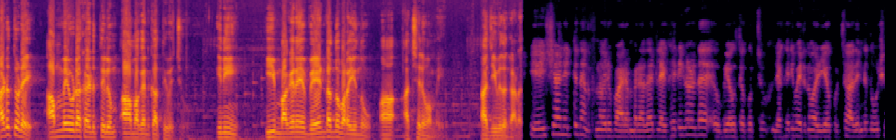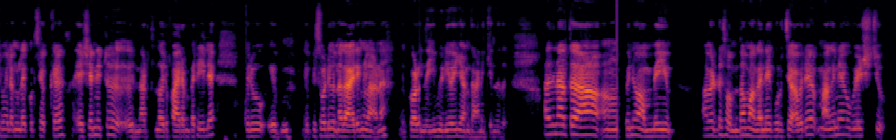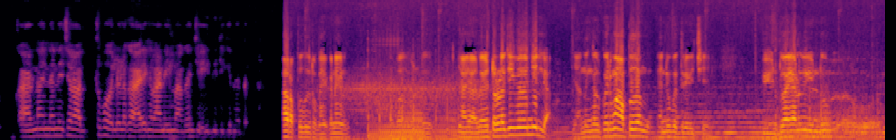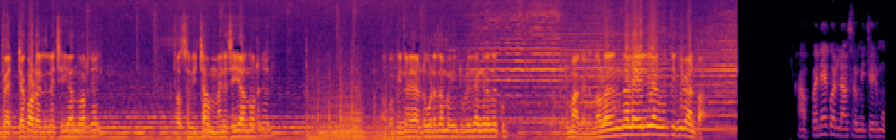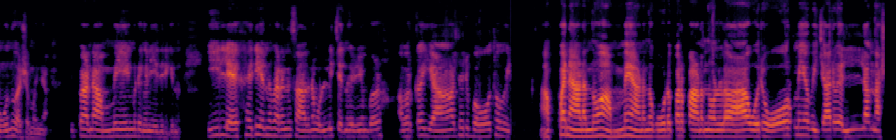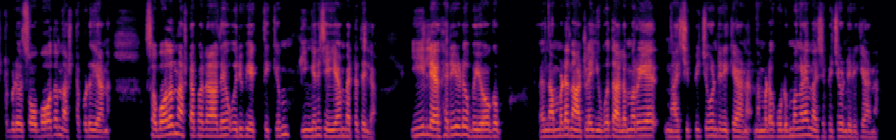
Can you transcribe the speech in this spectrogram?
അടുത്തിടെ അമ്മയുടെ കഴുത്തിലും ആ മകൻ കത്തിവെച്ചു. ഇനി ഈ മകനെ വേണ്ടെന്ന് പറയുന്നു ആ അച്ഛനും അമ്മയും. ആ ജീവിതം കാണുക ഏഷ്യാനെറ്റ് നടത്തുന്ന ഒരു പരമ്പര അതായത് ലഹരികളുടെ ഉപയോഗത്തെക്കുറിച്ചും ലഹരി വരുന്ന വഴിയെക്കുറിച്ചും അതിന്റെ ദൂഷ്യഫലങ്ങളെക്കുറിച്ചൊക്കെ ഏഷ്യാനെറ്റ് നടത്തുന്ന ഒരു പരമ്പരയിലെ ഒരു എപ്പിസോഡിൽ വന്ന കാര്യങ്ങളാണ് ഇപ്പോൾ ഈ വീഡിയോയിൽ ഞാൻ കാണിക്കുന്നത്. അതിനകത്ത് ആ അപ്പനും അമ്മയും അവരുടെ സ്വന്തം മകനെ കുറിച്ച് അവർ മകനെ ഉപേക്ഷിച്ചു. കാരണം എന്താണെന്ന് വെച്ചാൽ അതുപോലെയുള്ള കാര്യങ്ങളാണ് ഈ മകൻ ചെയ്തിരിക്കുന്നത്. അറപ്പ് തീർന്നേക്കണേണ്. അപ്പോൾ അതുകൊണ്ട് ഞാൻ അയാളായിട്ടുള്ള ജീവിതം ഇനിയില്ല ഞാൻ നിങ്ങൾക്കൊരു മാപ്പ് തന്നു എന്നെ ഉപദ്രവിച്ച്. വീണ്ടും അയാൾ വീണ്ടും പെറ്റ കൊടലിനെ ചെയ്യാന്ന് പറഞ്ഞാൽ പ്രസവിച്ച അമ്മനെ ചെയ്യാന്ന് പറഞ്ഞാൽ. അപ്പോൾ പിന്നെ അയാളുടെ കൂടെ നമ്മൾ അതിന്റെ ഉള്ളിൽ എങ്ങനെ നിൽക്കും? ഒരു മകൻ എന്നുള്ള നിലയിൽ ഞങ്ങൾക്ക് ഇനി വേണ്ട. അപ്പനെ കൊല്ലാൻ ശ്രമിച്ച ഒരു മൂന്ന് വർഷം മുന്നേ. ഇപ്പൊ അമ്മയെയും കൂടി ഇങ്ങനെ ചെയ്തിരിക്കുന്നു. ഈ ലഹരി എന്ന് പറയുന്ന സാധനം ഉള്ളിൽ ചെന്ന് കഴിയുമ്പോൾ അവർക്ക് യാതൊരു ബോധവും അപ്പനാണെന്നോ അമ്മയാണെന്നോ കൂടപ്പറപ്പാണെന്നോ ഉള്ള ആ ഒരു ഓർമ്മയോ വിചാരമോ എല്ലാം നഷ്ടപ്പെടുക സ്വബോധം നഷ്ടപ്പെടുകയാണ്. സ്വബോധം നഷ്ടപ്പെടാതെ ഒരു വ്യക്തിക്കും ഇങ്ങനെ ചെയ്യാൻ പറ്റത്തില്ല. ഈ ലഹരിയുടെ ഉപയോഗം നമ്മുടെ നാട്ടിലെ യുവതലമുറയെ നശിപ്പിച്ചുകൊണ്ടിരിക്കുകയാണ്. നമ്മുടെ കുടുംബങ്ങളെ നശിപ്പിച്ചുകൊണ്ടിരിക്കുകയാണ്.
